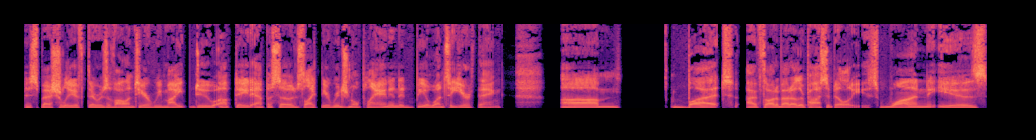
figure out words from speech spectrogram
especially if there was a volunteer, we might do update episodes like the original plan, and it'd be a once a year thing. Um, but I've thought about other possibilities. One is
